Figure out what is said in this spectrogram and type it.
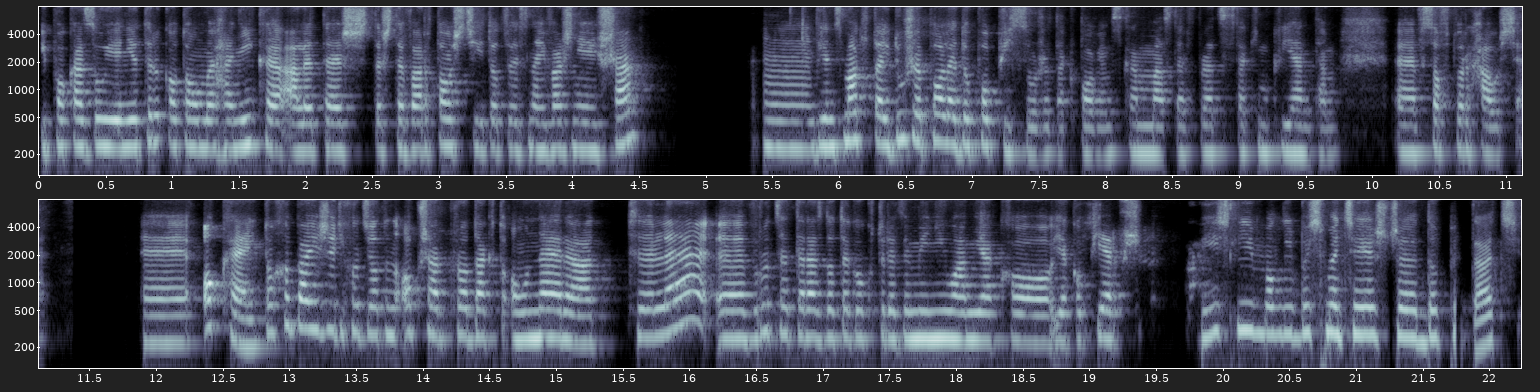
I pokazuje nie tylko tą mechanikę, ale też, też te wartości i to, co jest najważniejsze. Mm, więc ma tutaj duże pole do popisu, że tak powiem, Scrum Master w pracy z takim klientem e, w Software House. E, ok, to chyba jeżeli chodzi o ten obszar product ownera tyle. E, wrócę teraz do tego, które wymieniłam jako, jako pierwszy. Jeśli moglibyśmy Cię jeszcze dopytać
